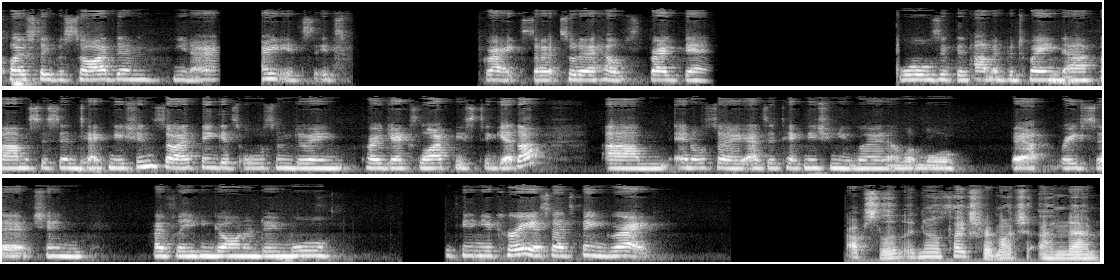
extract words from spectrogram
closely beside them. You know, it's it's great. So it sort of helps break down walls if there's harmony between uh, pharmacists and technicians. So I think it's awesome doing projects like this together. Um, and also, as a technician, you learn a lot more about research and hopefully you can go on and do more within your career. So it's been great. Absolutely. No, thanks very much. And um,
